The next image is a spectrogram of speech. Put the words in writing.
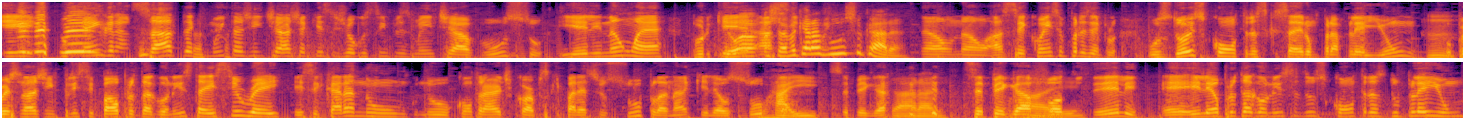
e o que é engraçado é que muita gente acha que esse jogo simplesmente é avulso, e ele não é, porque... Eu achava que era avulso, cara. não, não. A sequência, por exemplo, os dois contras que saíram pra Play 1, Hum. o personagem principal, o protagonista, é esse Ray. Esse cara no, no Contra Hard Corps, que parece o Supla, né? Que ele é o Supla. Raí. Você pegar, Caralho. Você pegar a foto dele, é, ele é o protagonista dos contras do Play 1.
